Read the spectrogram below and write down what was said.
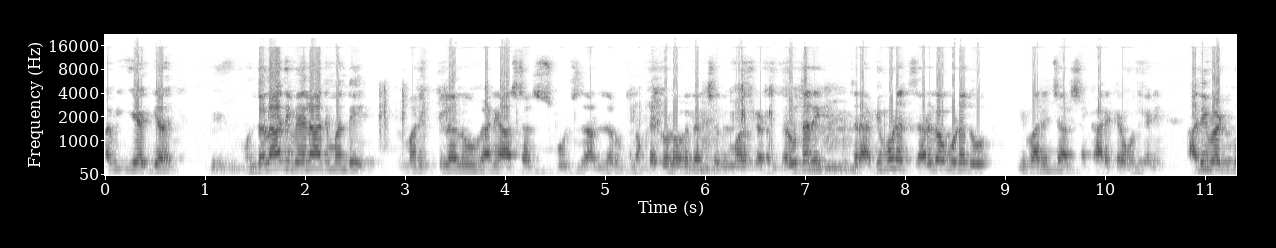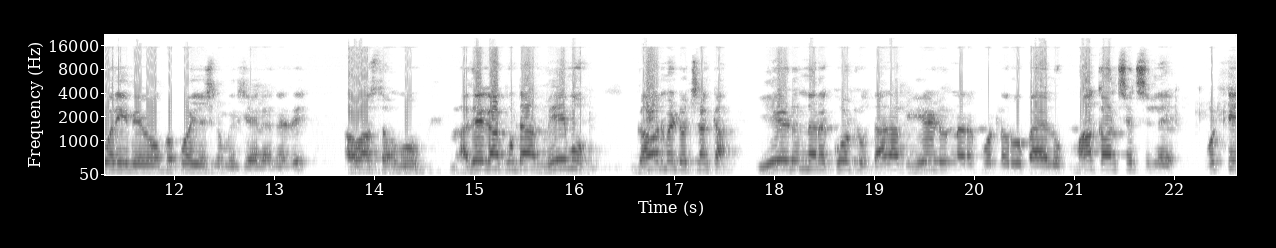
అవి ఏ- వందలాది వేలాది మంది మరి పిల్లలు కానీ హాస్టల్స్ స్కూల్స్ జరుగుతున్నప్పుడు ఎక్కడో ఒక దగ్గర చదువు ఘటన జరుగుతుంది. సరే అవి కూడా జరగకూడదు నివారించాల్సిన కార్యక్రమం ఉంది కానీ అది పెట్టుకొని మేము గొప్పగా చేసినాం మీరు చేయలేదు అనేది అవాస్తవము. అదే కాకుండా మేము గవర్నమెంట్ వచ్చినాక ఏడున్నర కోట్లు దాదాపు ఏడున్నర కోట్ల రూపాయలు మా కాన్స్టిట్యున్సీలే ఒట్టి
